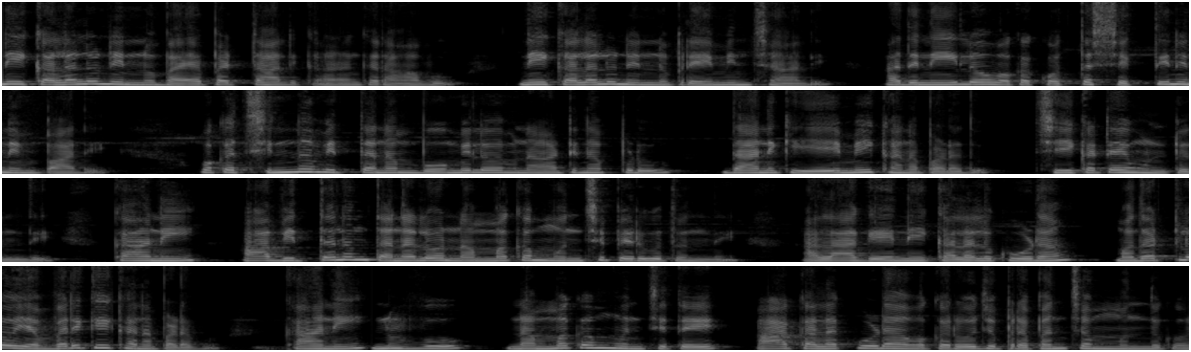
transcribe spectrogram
నీ కళలు నిన్ను భయపెట్టాలి కనుక రావు. నీ కలలు నిన్ను ప్రేమించాలి. అది నీలో ఒక కొత్త శక్తిని నింపాలి. ఒక చిన్న విత్తనం భూమిలో నాటినప్పుడు దానికి ఏమీ కనపడదు. చీకటే ఉంటుంది. కానీ ఆ విత్తనం తనలో నమ్మకం ఉంచి పెరుగుతుంది. అలాగే నీ కలలు కూడా మొదట్లో ఎవ్వరికీ కనపడవు. కానీ నువ్వు నమ్మకం ఉంచితే ఆ కళ కూడా ఒకరోజు ప్రపంచం ముందుకు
